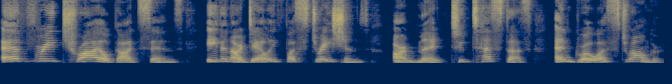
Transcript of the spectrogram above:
Every trial God sends, even our daily frustrations, are meant to test us and grow us stronger.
